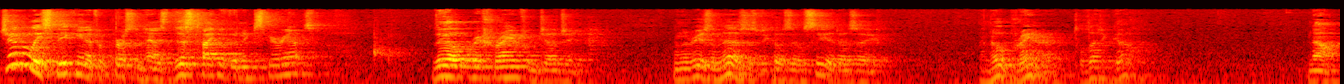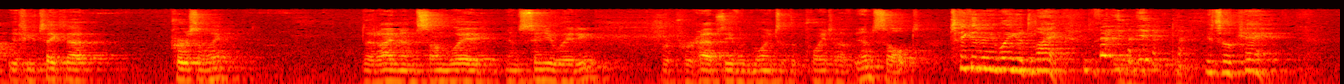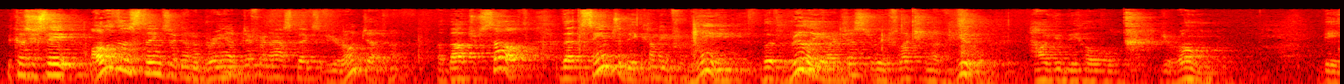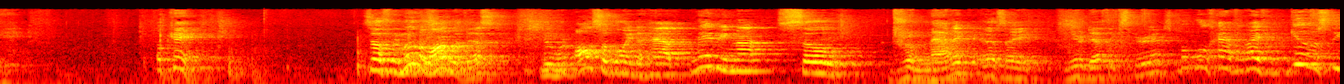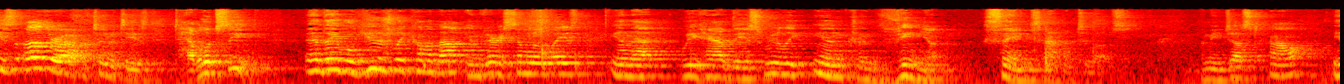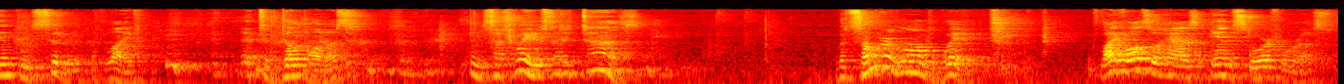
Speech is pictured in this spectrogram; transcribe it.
Generally speaking, if a person has this type of an experience, they'll refrain from judging. And the reason is, is because they'll see it as a, a no brainer to let it go. Now, if you take that personally, that I'm in some way insinuating, or perhaps even going to the point of insult, take it any way you'd like. it's okay. Because you see, all of those things are going to bring up different aspects of your own judgment about yourself that seem to be coming from me, but really are just a reflection of you, how you behold your own being. Okay. So if we move along with this, then we're also going to have maybe not so dramatic as a near death experience, but we'll have life give us these other opportunities to have a look see. And they will usually come about in very similar ways, in that we have these really inconvenient things happen to us. I mean, just how inconsiderate of life to dump on us in such ways that it does. But somewhere along the way, life also has in store for us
